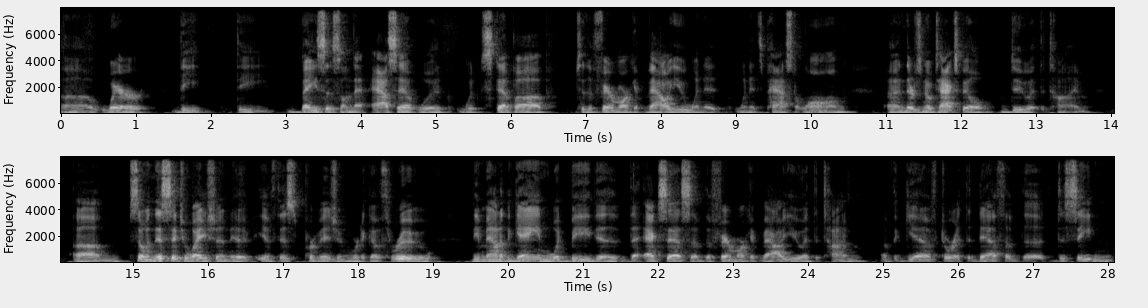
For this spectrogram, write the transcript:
uh, where the the basis on that asset would would step up to the fair market value when it when it's passed along, and there's no tax bill due at the time. Um, so in this situation, if, if this provision were to go through, the amount of the gain would be the the excess of the fair market value at the time of the gift or at the death of the decedent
